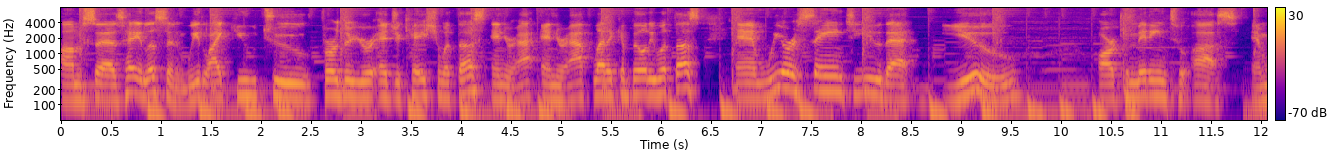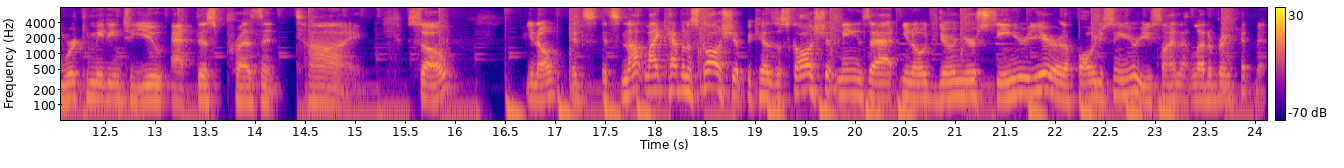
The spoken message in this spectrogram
um, says, "Hey, listen, we'd like you to further your education with us and your and your athletic ability with us, and we are saying to you that you are committing to us, and we're committing to you at this present time." So, you know, it's it's not like having a scholarship because a scholarship means that you know during your senior year, the fall of your senior year, you sign that letter of commitment.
